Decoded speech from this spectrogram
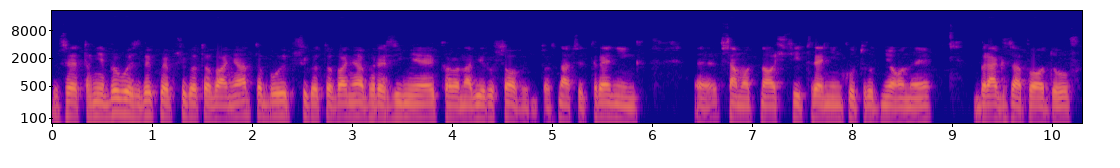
że to nie były zwykłe przygotowania, to były przygotowania w reżimie koronawirusowym, to znaczy trening e, w samotności, trening utrudniony, brak zawodów,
